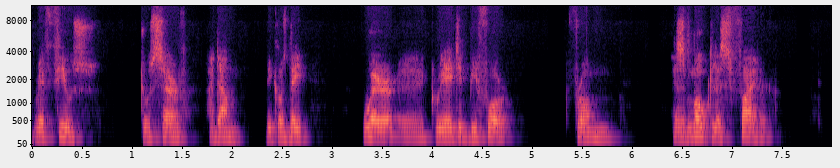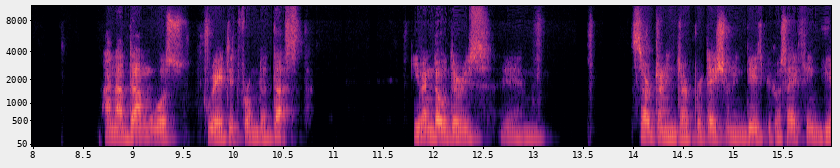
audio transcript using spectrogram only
refuse to serve Adam because they were uh, created before from smokeless fire, and Adam was created from the dust even though there is um, certain interpretation in this, because I think the,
